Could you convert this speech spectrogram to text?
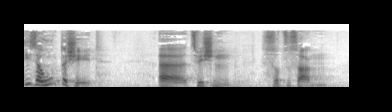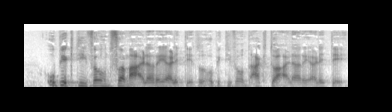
dieser Unterschied äh, zwischen sozusagen objektiver und formaler Realität oder objektiver und aktualer Realität.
